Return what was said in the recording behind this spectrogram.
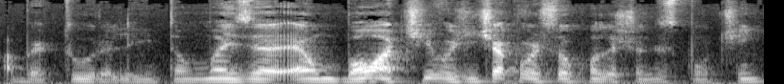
abertura ali. Então, mas é, é, um bom ativo. A gente já conversou com o Alexandre Spontin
